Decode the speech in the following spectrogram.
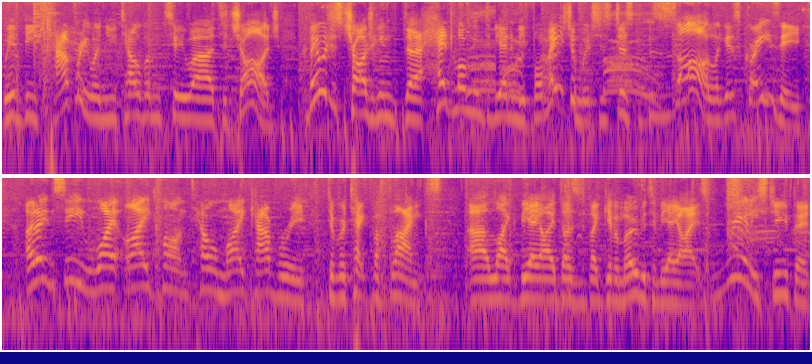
with the cavalry when you tell them to uh, to charge. They were just charging in, headlong into the enemy formation, which is just bizarre. Like, it's crazy. I don't see why I can't tell my cavalry to protect the flanks uh, like the AI does if I give them over to the AI. It's really stupid.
